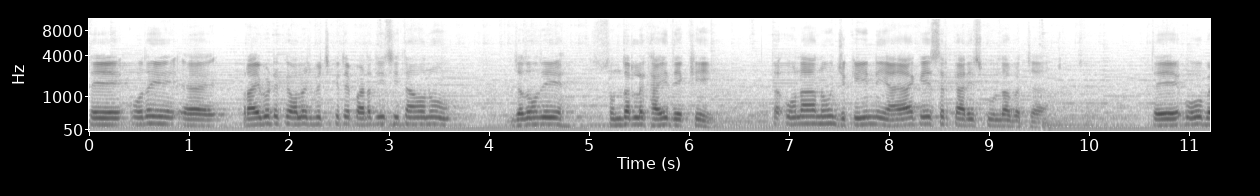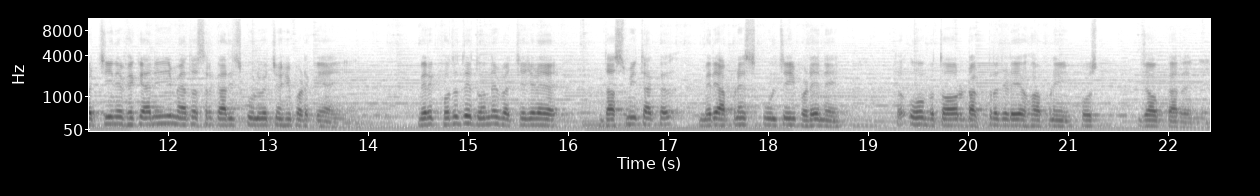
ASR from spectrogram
ਤੇ ਉਹਦੇ ਪ੍ਰਾਈਵੇਟ ਕਾਲਜ ਵਿੱਚ ਕਿਤੇ ਪੜ੍ਹਦੀ ਸੀ ਤਾਂ ਉਹਨੂੰ ਜਦੋਂ ਦੀ ਸੁੰਦਰ ਲਿਖਾਈ ਦੇਖੀ ਤਾਂ ਉਹਨਾਂ ਨੂੰ ਯਕੀਨ ਨਹੀਂ ਆਇਆ ਕਿ ਇਹ ਸਰਕਾਰੀ ਸਕੂਲ ਦਾ ਬੱਚਾ ਹੈ। ਤੇ ਉਹ ਬੱਚੀ ਨੇ ਫਿਰ ਕਿਹਾ ਨਹੀਂ ਜੀ ਮੈਂ ਤਾਂ ਸਰਕਾਰੀ ਸਕੂਲ ਵਿੱਚੋਂ ਹੀ ਪੜ੍ਹ ਕੇ ਆਈ ਹਾਂ। ਮੇਰੇ ਖੁਦ ਦੇ ਦੋਨੇ ਬੱਚੇ ਜਿਹੜੇ 10ਵੀਂ ਤੱਕ ਮੇਰੇ ਆਪਣੇ ਸਕੂਲ 'ਚ ਹੀ ਪੜ੍ਹੇ ਨੇ ਤਾਂ ਉਹ ਬਤੌਰ ਡਾਕਟਰ ਜਿਹੜੇ ਉਹ ਆਪਣੀ ਪੋਸਟ ਜੌਬ ਕਰ ਰਹੇ ਨੇ।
